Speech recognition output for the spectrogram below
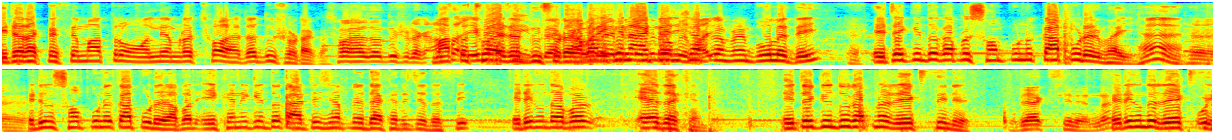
এটা রাখতেছে মাত্র অনলি আমরা ছয় হাজার দুশো টাকা। ছয় হাজার দুশো টাকা। মাত্র আচ্ছা, ছয় হাজার দুশো টাকা। colour এখানে একটা জিনিস আপনি বলে দেই এটা কিন্তু আপনার সম্পূর্ণ কাপড়ের ভাই হ্যাঁ? হ্যাঁ। এটা কিন্তু সম্পূর্ণ কাপড়ের। আবার এখানে কিন্তু আর্টিস্ট আপনি দেখাতে চাইতেছি এটা কিন্তু আবার এ দেখেন। এটা কিন্তু আপনার রেক্সিনের ভ্যাকসিনের না? এটা কিন্তু রেক্সিন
